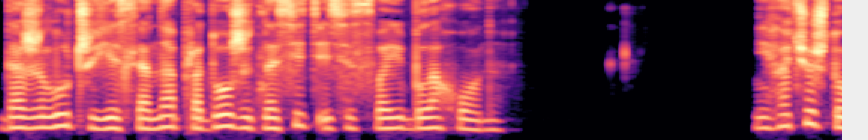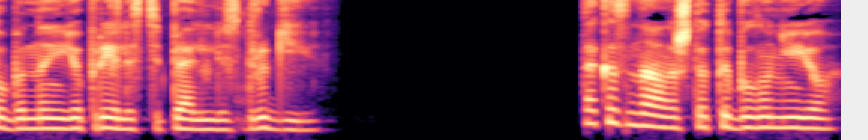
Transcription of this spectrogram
Даже лучше, если она продолжит носить эти свои балахоны. Не хочу, чтобы на ее прелести пялились другие. Так и знала, что ты был у нее,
